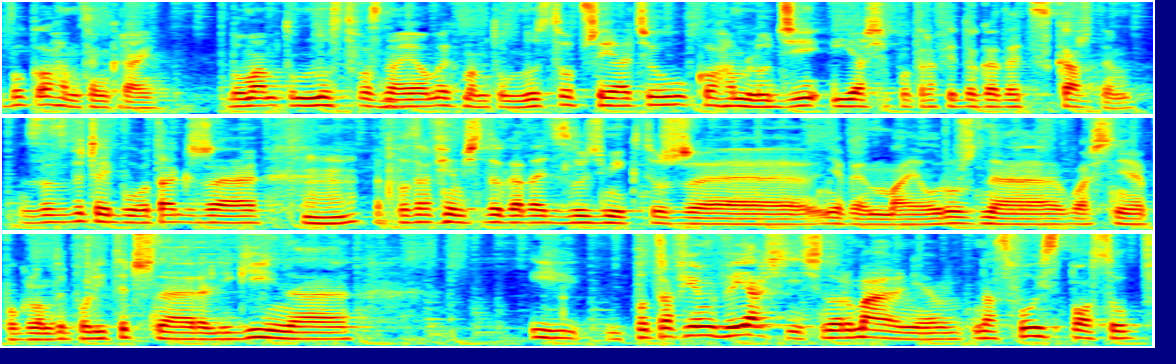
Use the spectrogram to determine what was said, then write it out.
Bo kocham ten kraj. Bo mam tu mnóstwo znajomych, mam tu mnóstwo przyjaciół, kocham ludzi i ja się potrafię dogadać z każdym. Zazwyczaj było tak, że potrafiłem się dogadać z ludźmi, którzy, nie wiem, mają różne właśnie poglądy polityczne, religijne i potrafiłem wyjaśnić normalnie, na swój sposób,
